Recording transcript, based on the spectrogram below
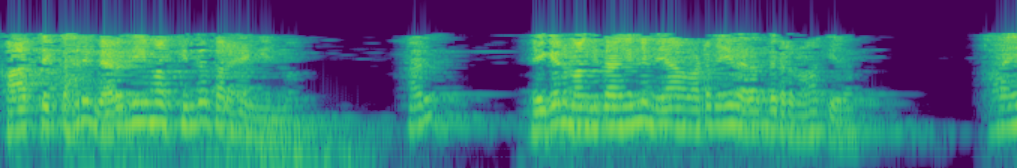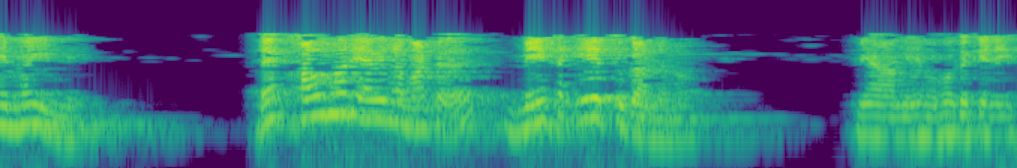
කාත් එක්ක හරි වැරදීමක් හින්දා තරහෙන් ඉන්නවා. හරි? ඒ කියන්නේ මං හිතන් ඉන්නේ මෙයා මට මේ වැරද්ද කරනවා කියලා. තරහෙන්මයි ඉන්නේ. දැන් කවුරු හරි ඇවිල්ලා මට මේක හේතු ගන්නවා. මෙයා මෙහෙම හොඳ කෙනෙක්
